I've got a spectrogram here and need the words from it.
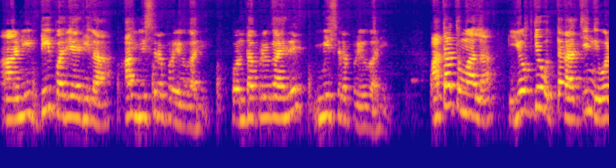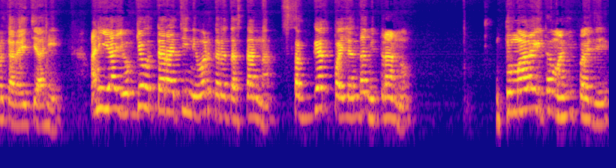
आणि डी पर्याय दिला हा मिश्र प्रयोग आहे. कोणता प्रयोग आहे? रे मिश्र प्रयोग आहे. आता तुम्हाला योग्य उत्तराची निवड करायची आहे. आणि या योग्य उत्तराची निवड करत असताना सगळ्यात पहिल्यांदा मित्रांनो तुम्हाला इथं माहीत पाहिजे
